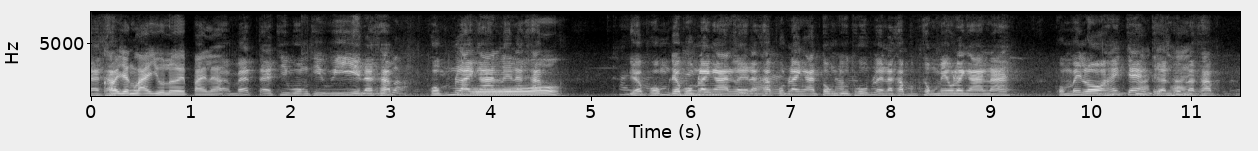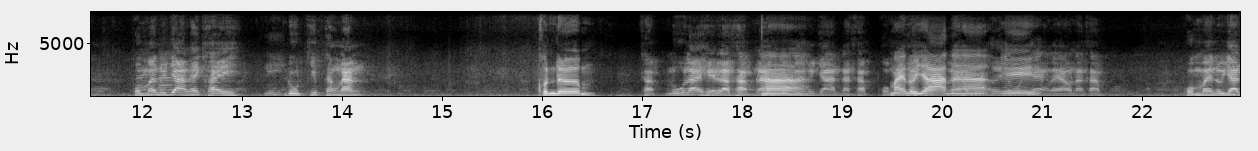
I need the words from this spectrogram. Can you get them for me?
นะครัเขายังไลฟ์อยู่เลยไปแล้วอ่าแม้แต่ทีวงทีวีนะครับ ผมรายงานเลยนะครับ โอ้ เดี๋ยวผมเดี๋ยวผมรายงานเลยนะครับ ผมรายงานตรง YouTube เลยนะครับ ผมส่งเมลรายงานนะ ผมไม่รอให้แจ้งเตือนผมนะครับ ผมไม่อนุญาตให้ใครดูดคลิปทั้งนั้น คนเดิม ครับ รู้แล้วเห็นแล้วครับนะอ่าผมไม่อนุญาตนะครับผไม่อนุญาตนะฮะผมเคยพี่โทรแจ้งแล้วนะครับ ผมไม่อนุญาต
